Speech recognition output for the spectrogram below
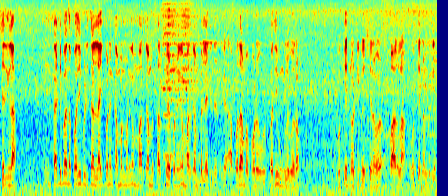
சரிங்களா? கண்டிப்பாக அந்த பதிவு பிடித்தா லைக் பண்ணுங்கள் கமெண்ட் பண்ணுங்கள் மறக்காமல் சப்ஸ்கிரைப் பண்ணுங்கள் மறக்காமல் பெல் ஐக்கன் இருக்குது அப்போ தான் நம்ம போட பதிவு உங்களுக்கு வரும். ஓகே நோட்டிஃபிகேஷன் வரும். பார்க்கலாம். ஓகே நண்பர்களே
